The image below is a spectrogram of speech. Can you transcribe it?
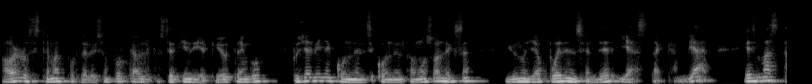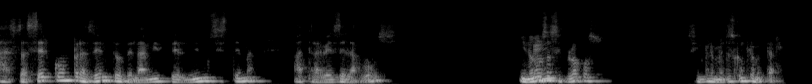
ahora los sistemas por televisión por cable que usted tiene y el que yo tengo, pues ya viene con el, con el famoso Alexa y uno ya puede encender y hasta cambiar. Es más, hasta hacer compras dentro de la, del mismo sistema a través de la voz. Y no nos hace flojos, simplemente es complementar.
